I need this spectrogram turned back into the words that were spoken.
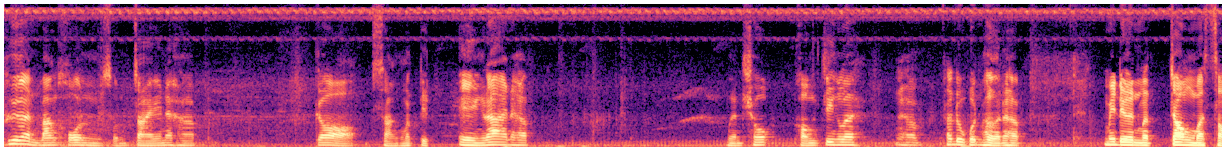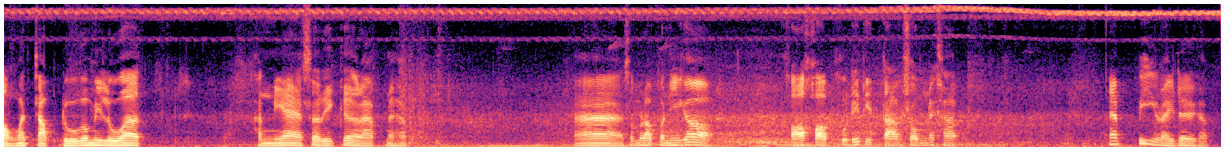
เพื่อนๆบางคนสนใจนะครับ ก็สั่งมาติดเองได้นะครับ เหมือนโชคของจริงเลยนะครับ ถ้าดูเพลินๆนะครับ ไม่เดินมาจ้องมาส่องมาจับดูก็ไม่รู้ว่าคันนี้สติกเกอร์แรปนะครับ อ่าสำหรับวันนี้ก็ขอขอบคุณที่ติดตามชมนะครับ Happy Rider ครับ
